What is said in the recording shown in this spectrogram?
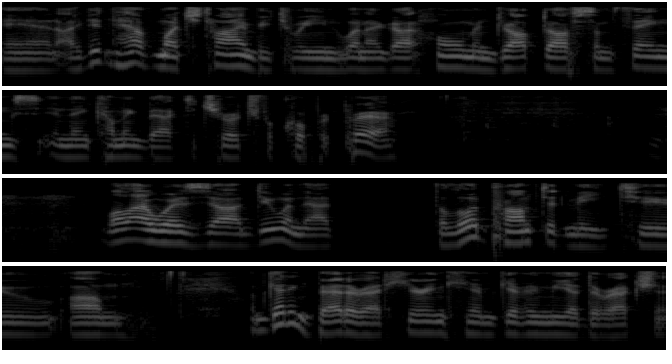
And I didn't have much time between when I got home and dropped off some things and then coming back to church for corporate prayer. While I was uh, doing that, the Lord prompted me to. Um, I'm getting better at hearing Him giving me a direction,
